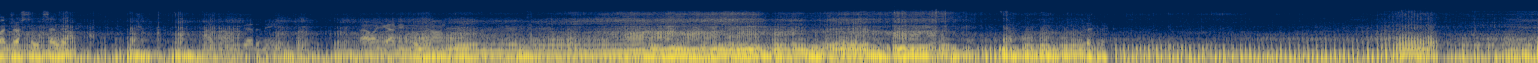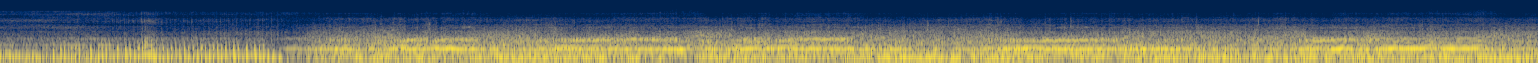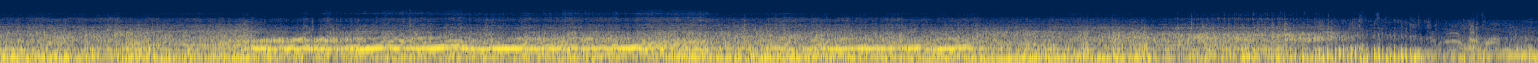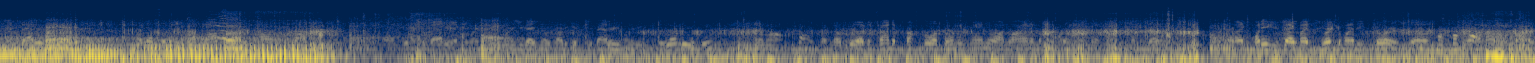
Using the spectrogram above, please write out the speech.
Why Justin send it. That sounds good to me. That one you gotta be moving on. I've been trying to fu- pull up the owner's manual online on the whole thing. I can't find the fucking battery. Like one of you guys might work at one of these stores, so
